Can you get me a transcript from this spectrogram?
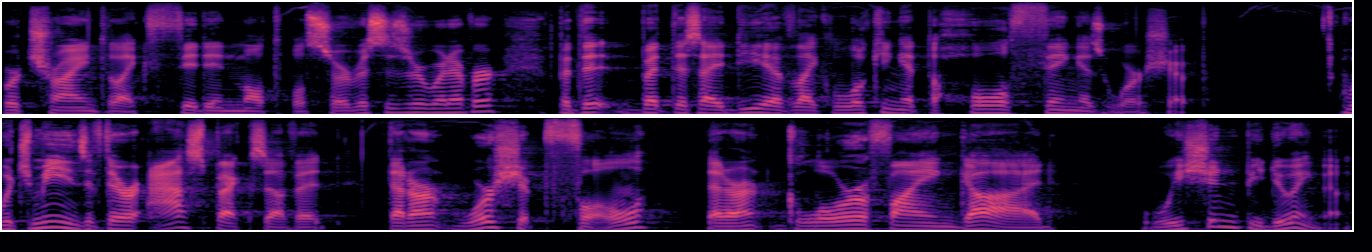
we're trying to like fit in multiple services or whatever. But the, but this idea of like looking at the whole thing as worship which means if there are aspects of it that aren't worshipful that aren't glorifying God, we shouldn't be doing them,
